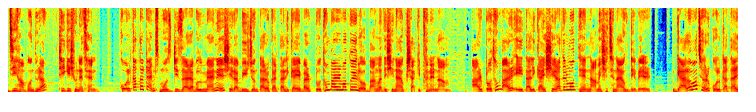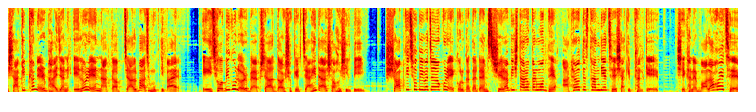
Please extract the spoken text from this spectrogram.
জি হ্যাঁ বন্ধুরা, ঠিকই শুনেছেন। কলকাতা টাইমস মোস্ট ডিজায়ারেবল ম্যানে সেরা বিশজন তারকার তালিকায় এবার প্রথমবারের মতো এলো বাংলাদেশি নায়ক শাকিব খানের নাম। আর প্রথমবার এই তালিকায় সেরাদের মধ্যে নাম এসেছে নায়ক দেবের। গেল বছর কলকাতায় শাকিব খানের ভাইজান এলোরে নাকাব চালবাজ মুক্তি পায়। এই ছবিগুলোর ব্যবসা, দর্শকের চাহিদা, সহশিল্পী। সবকিছু বিবেচনা করে কলকাতা টাইমস সেরা বিশ তারকার মধ্যে আঠারোতে স্থান দিয়েছে শাকিব খানকে। সেখানে বলা হয়েছে,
